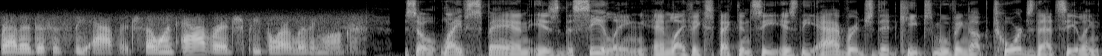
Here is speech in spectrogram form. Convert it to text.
Rather, this is the average. So, on average, people are living longer. So, lifespan is the ceiling, and life expectancy is the average that keeps moving up towards that ceiling.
